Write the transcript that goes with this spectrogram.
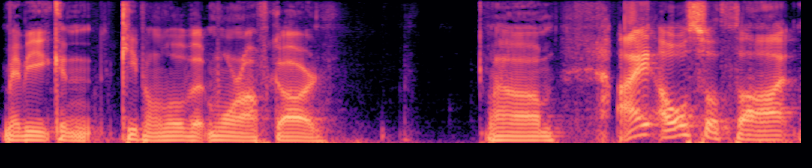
maybe you can keep them a little bit more off guard. Um, I also thought,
